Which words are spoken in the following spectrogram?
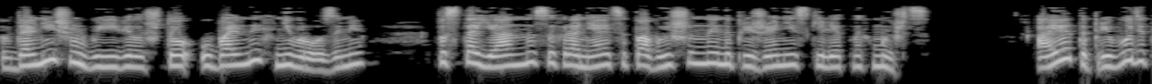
В дальнейшем выявилось, что у больных неврозами постоянно сохраняется повышенное напряжение скелетных мышц, а это приводит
